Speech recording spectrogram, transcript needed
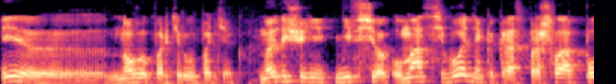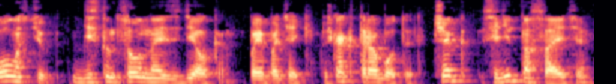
и э, новую квартиру в ипотеку. Но это еще не, не все. У нас сегодня как раз прошла полностью дистанционная сделка по ипотеке. То есть как это работает? Человек сидит на сайте,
